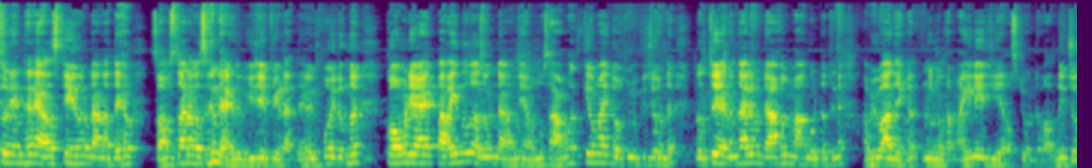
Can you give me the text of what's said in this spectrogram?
സുരേന്ദ്രനെ അറസ്റ്റ് ചെയ്തുകൊണ്ടാണ് അദ്ദേഹം സംസ്ഥാന പ്രസിഡന്റ് ആയത് ബി ജെ പിയുടെ. അദ്ദേഹം ഇപ്പോൾ ഇരുന്ന് കോമഡി ആയി പറയുന്നത് അതുകൊണ്ടാണ് ഞാൻ ഒന്ന് സാമൂഹികമായിട്ട് ഓർമ്മിപ്പിച്ചുകൊണ്ട് നിർത്തുകയാണ്. എന്തായാലും രാഹുൽ മാങ്കൂട്ടത്തിന് അഭിവാദ്യങ്ങൾ നിങ്ങളുടെ മൈലേജ് അറസ്റ്റ് കൊണ്ട് വർദ്ധിച്ചു.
